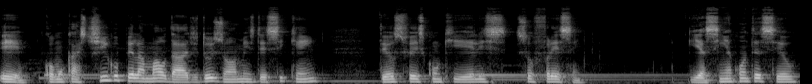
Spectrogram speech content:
E, como castigo pela maldade dos homens de Siquém, Deus fez com que eles sofressem. E assim aconteceu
